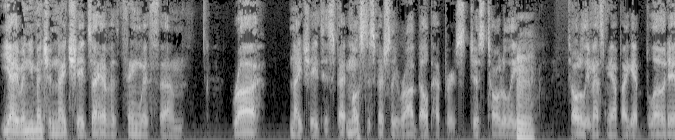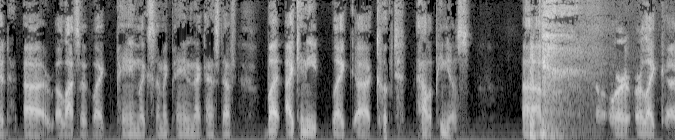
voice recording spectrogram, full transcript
Yeah, when you mentioned nightshades, I have a thing with um, raw nightshades, most especially raw bell peppers. Just totally, totally mess me up. I get bloated, uh, lots of like pain, like stomach pain and that kind of stuff. But I can eat like uh, cooked jalapenos, um, or or like uh,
